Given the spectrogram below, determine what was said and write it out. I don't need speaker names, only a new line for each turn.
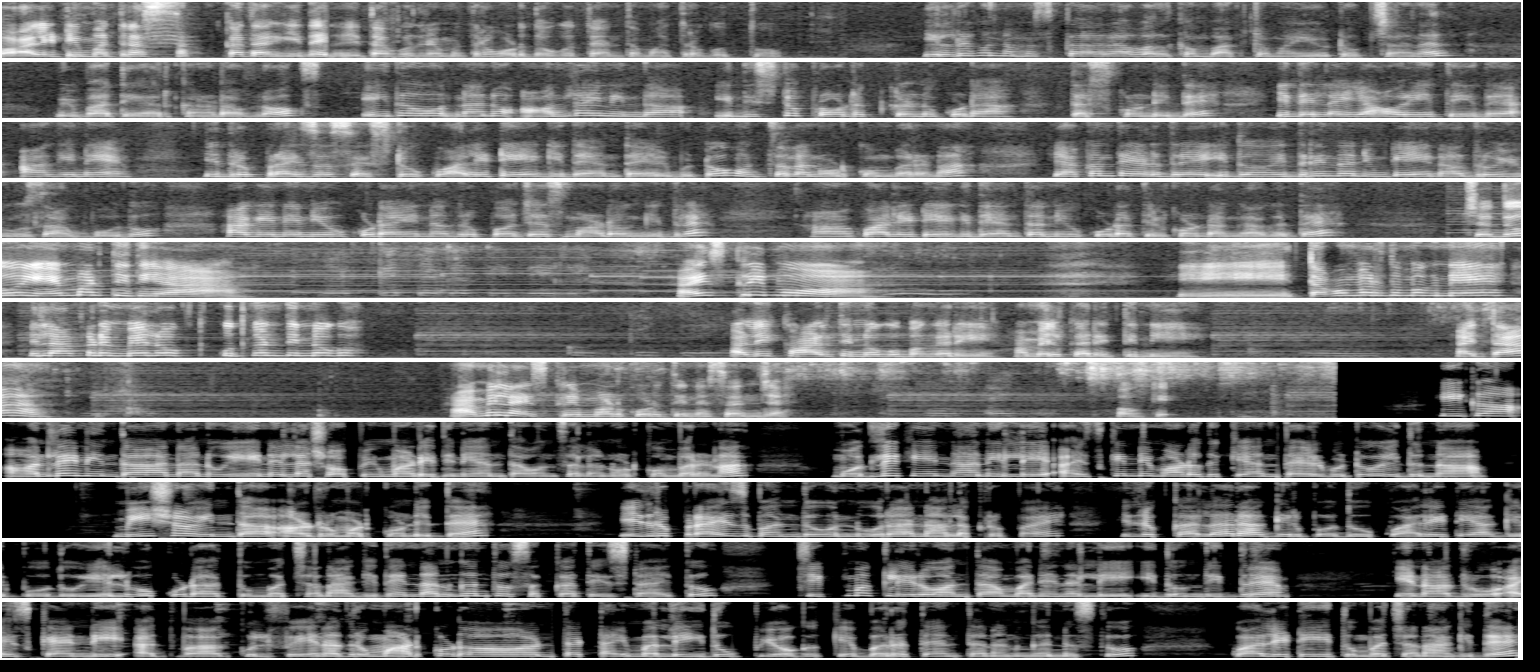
Quality ಮಾತ್ರ ಸಖತ್ತಾಗಿದೆ. ಈತಾಗೋದ್ರೆ ಮಾತ್ರ ಒಡೆದೋಗುತ್ತೆ ಅಂತ ಮಾತ್ರ ಗೊತ್ತು. ಎಲ್ರಿಗೂ ನಮಸ್ಕಾರ. Welcome back to my YouTube channel Vibhati R Kannada vlogs ಇದು ನಾನು ಆನ್ಲೈನಿಂದ ಇದಿಷ್ಟು ಪ್ರಾಡಕ್ಟ್ಗಳನ್ನು ಕೂಡ ತರಿಸ್ಕೊಂಡಿದ್ದೆ. ಇದೆಲ್ಲ ಯಾವ ರೀತಿ ಇದೆ? ಹಾಗೆಯೇ ಇದ್ರ ಪ್ರೈಸಸ್ ಎಷ್ಟು? ಕ್ವಾಲಿಟಿ ಹೇಗಿದೆ ಅಂತ ಹೇಳ್ಬಿಟ್ಟು ಒಂದ್ಸಲ ನೋಡ್ಕೊಂಬರೋಣ ಯಾಕಂತ ಹೇಳಿದ್ರೆ ಇದು ಇದರಿಂದ ನಿಮಗೆ ಏನಾದರೂ ಯೂಸ್ ಆಗ್ಬೋದು. ಹಾಗೆಯೇ ನೀವು ಕೂಡ ಏನಾದರೂ ಪರ್ಚೇಸ್ ಮಾಡೋಂಗಿದ್ರೆ ಕ್ವಾಲಿಟಿ ಹೇಗಿದೆ ಅಂತ ನೀವು ಕೂಡ ತಿಳ್ಕೊಂಡಂಗಾಗುತ್ತೆ. ಚದು, ಏನು ಮಾಡ್ತಿದ್ಯಾ? ಐಸ್ ಕ್ರೀಮು ಏ, ತಗೊಂಬಾರ್ದು ಮಗನೇ. ಇಲ್ಲ, ಆ ಕಡೆ ಮೇಲೆ ಹೋಗಿ ಕುತ್ಕೊಂಡು ತಿನ್ನೋಗು. ಅಲ್ಲಿ ಕಾಳು ತಿನ್ನೋಗು ಬಂಗಾರಿ, ಆಮೇಲೆ ಕರಿತೀನಿ ಆಯ್ತಾ? ಆಮೇಲೆ ಐಸ್ ಕ್ರೀಮ್ ಮಾಡ್ಕೊಡ್ತೀನಿ ಸಂಜೆ. ಓಕೆ ಈಗ ಆನ್ಲೈನಿಂದ ನಾನು ಏನೆಲ್ಲ ಶಾಪಿಂಗ್ ಮಾಡಿದ್ದೀನಿ ಅಂತ ಒಂದ್ಸಲ ನೋಡ್ಕೊಂಬರೋಣ ಮೊದಲಿಗೆ ನಾನಿಲ್ಲಿ ಐಸ್ ಕ್ಯಾಂಡಿ ಮಾಡೋದಕ್ಕೆ ಅಂತ ಹೇಳ್ಬಿಟ್ಟು ಇದನ್ನು ಮೀಶೋಯಿಂದ ಆರ್ಡ್ರ್ ಮಾಡ್ಕೊಂಡಿದ್ದೆ. ಇದ್ರ ಪ್ರೈಸ್ ಬಂದು ನೂರ ನಾಲ್ಕು ರೂಪಾಯಿ. ಇದ್ರ ಕಲರ್ ಆಗಿರ್ಬೋದು, ಕ್ವಾಲಿಟಿ ಆಗಿರ್ಬೋದು, ಎಲ್ಲವೂ ಕೂಡ ತುಂಬ ಚೆನ್ನಾಗಿದೆ. ನನಗಂತೂ ಸಖತ್ ಇಷ್ಟ ಆಯಿತು. ಚಿಕ್ಕ ಮಕ್ಕಳಿರುವಂಥ ಮನೆಯಲ್ಲಿ ಇದೊಂದಿದ್ದರೆ ಏನಾದರೂ ಐಸ್ ಕ್ಯಾಂಡಿ ಅಥವಾ ಕುಲ್ಫಿ ಏನಾದರೂ ಮಾಡಿಕೊಡೋ ಅಂಥ ಟೈಮಲ್ಲಿ ಇದು ಉಪಯೋಗಕ್ಕೆ ಬರುತ್ತೆ ಅಂತ ನನಗನ್ನಿಸ್ತು. ಕ್ವಾಲಿಟಿ ತುಂಬ ಚೆನ್ನಾಗಿದೆ.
